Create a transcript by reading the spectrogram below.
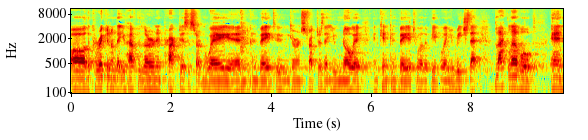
uh, the curriculum that you have to learn and practice a certain way and convey to your instructors that you know it and can convey it to other people. And you reach that black level and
